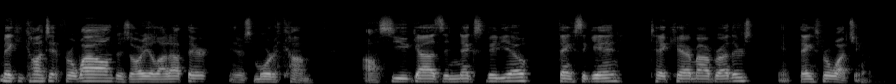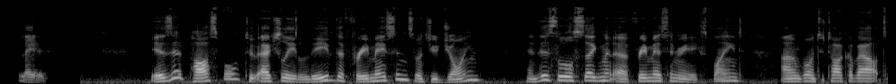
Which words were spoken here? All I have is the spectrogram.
making content for a while. There's already a lot out there, and there's more to come. I'll see you guys in the next video. Thanks again. Take care, my brothers, and thanks for watching. Later. Is it possible to actually leave the Freemasons once you join? In this little segment of Freemasonry Explained, I'm going to talk about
